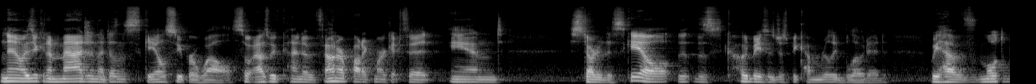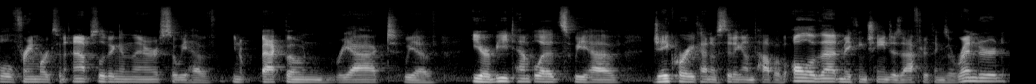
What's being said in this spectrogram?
now, as you can imagine, that doesn't scale super well. So as we've kind of found our product market fit and started to scale, this code base has just become really bloated. We have multiple frameworks and apps living in there. So we have, you know, Backbone, React, we have ERB templates, we have jQuery kind of sitting on top of all of that, making changes after things are rendered.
